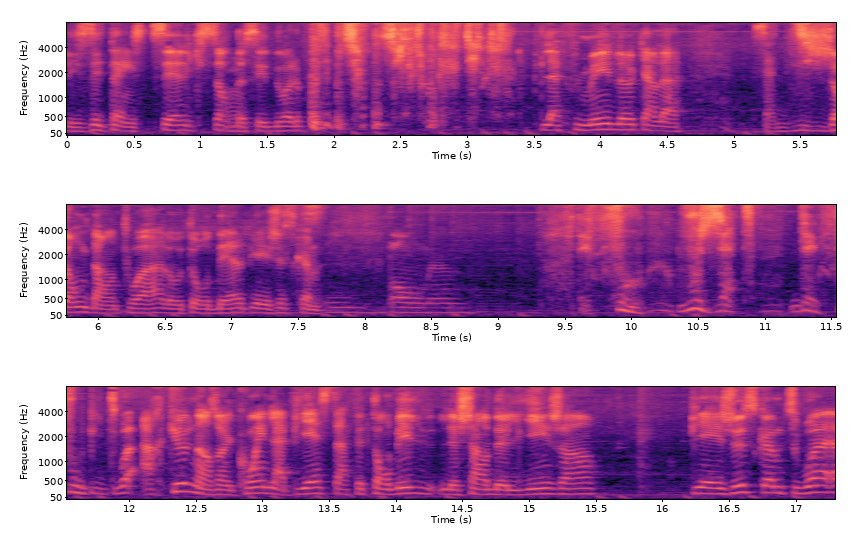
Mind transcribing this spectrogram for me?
les étincelles qui sortent Ouais. de ses doigts, là. Puis la fumée, là, quand la, ça disjoncte dans toi, là, autour d'elle, puis elle est juste comme bon, man. Des fous! Vous êtes des fous! Puis tu vois, elle recule dans un coin de la pièce, ça fait tomber le- chandelier, genre. Puis elle est juste comme, tu vois,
